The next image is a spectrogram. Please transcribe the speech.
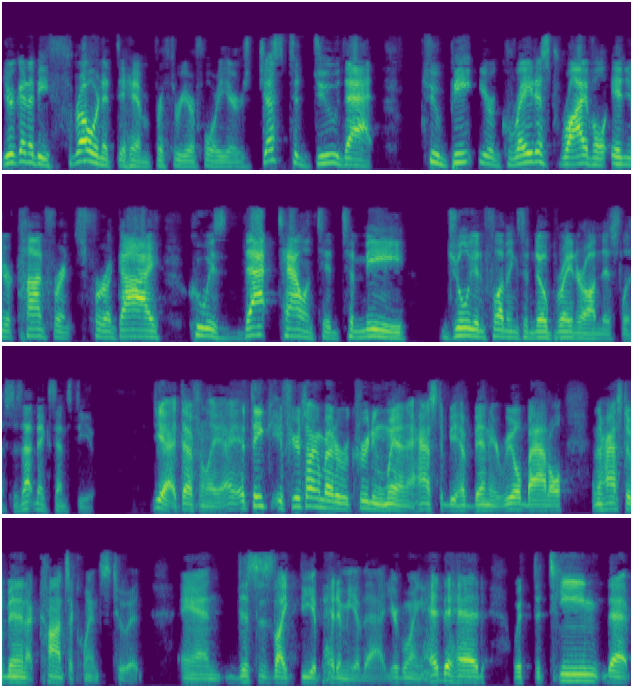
you're going to be throwing it to him for three or four years just to do that, to beat your greatest rival in your conference for a guy who is that talented. To me, Julian Fleming's a no brainer on this list. Does that make sense to you? Yeah, definitely. I think if you're talking about a recruiting win, it has to be have been a real battle, and there has to have been a consequence to it. And this is like the epitome of that. You're going head to head with the team that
